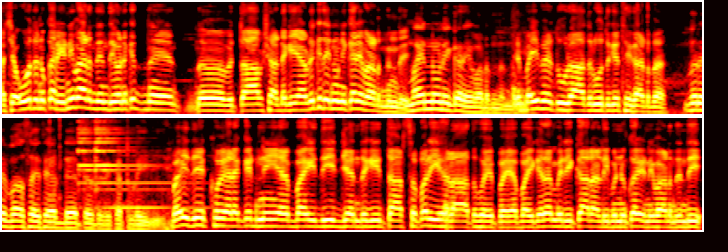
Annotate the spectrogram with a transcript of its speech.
ਅੱਛਾ ਉਹ ਤੈਨੂੰ ਘਰੇ ਨਹੀਂ ਵੜਨ ਦਿੰਦੇ ਹੁਣ ਕਿ ਅਹ, ਤਾਪ ਛੱਡ ਕੇ ਜਾਵੜੇ ਕਿ ਤੈਨੂੰ ਨਹੀਂ ਘਰੇ ਵੜਨ ਦਿੰਦੇ? ਮੈਨੂੰ ਨਹੀਂ ਘਰੇ ਵੜਨ ਤੇ ਦਿੰਦੇ ਬਈ ਫਿਰ ਤੂੰ ਰਾਤ ਰੂਤ ਕਿੱਥੇ ਕੱਟਦਾ ਵੀਰੇ ਬਸ ਇੱਥੇ ਅੱਡੇ ਅੱਡੇ ਤੇ ਕੱਟ ਲਈ ਜੀ। ਬਾਈ ਦੇਖੋ ਯਾਰ ਕਿੰਨੀ ਯਾਰ ਬਾਈ ਦੀ ਜ਼ਿੰਦਗੀ ਤਰਸ ਭਰੀ ਹਾਲਾਤ ਹੋਏ ਪਏ ਆ। ਬਾਈ ਕਹਿੰਦਾ ਮੇਰੀ ਘਰ ਵਾਲੀ ਮੈਨੂੰ ਘਰੇ ਨਹੀਂ ਵੜਨ ਦਿੰਦੀ।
